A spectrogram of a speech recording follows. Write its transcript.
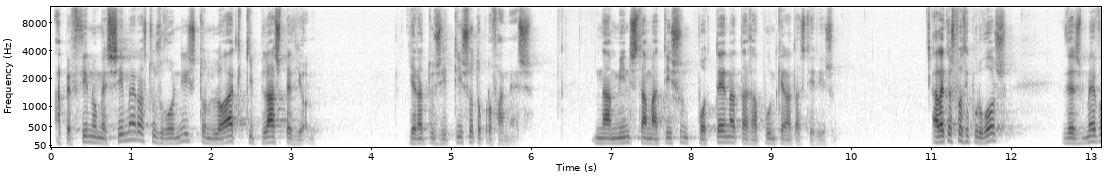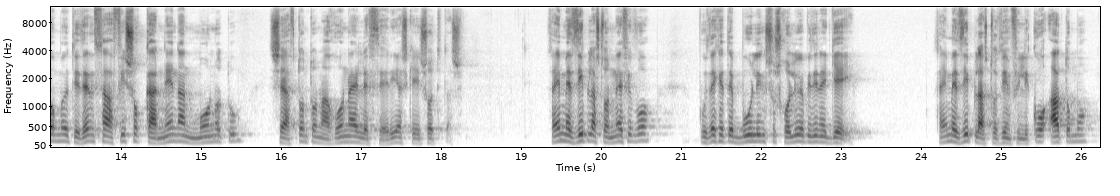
απευθύνομαι σήμερα στους γονείς των ΛΟΑΤΚΙ πλάς παιδιών για να τους ζητήσω το προφανές. Να μην σταματήσουν ποτέ να τα αγαπούν και να τα στηρίζουν. Αλλά και ως Πρωθυπουργός δεσμεύομαι ότι δεν θα αφήσω κανέναν μόνο του σε αυτόν τον αγώνα ελευθερίας και ισότητας. Θα είμαι δίπλα στον έφηβο που δέχεται bullying στο σχολείο επειδή είναι γκέι. Θα είμαι δίπλα στο διεμφυλικό άτομο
